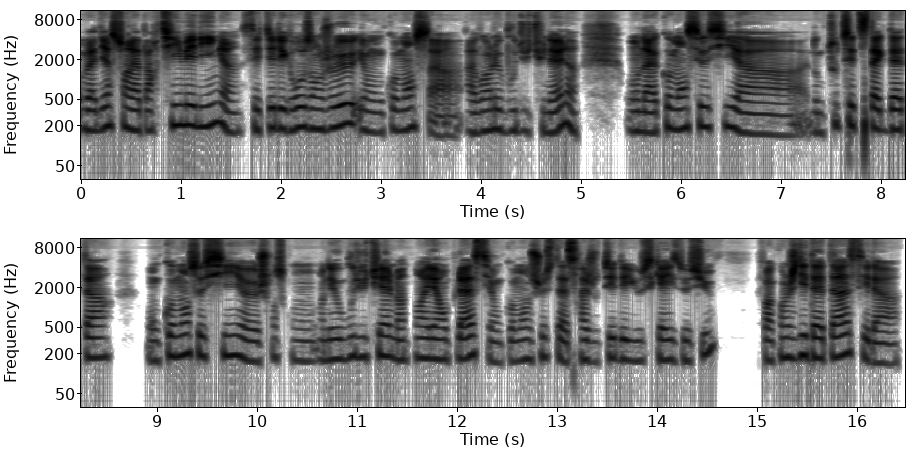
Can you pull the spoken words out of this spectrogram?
on va dire sur la partie emailing, c'était les gros enjeux et on commence à, à voir le bout du tunnel. On a commencé aussi à donc toute cette stack data on commence aussi, euh, je pense qu'on est au bout du tunnel maintenant, elle est en place et on commence juste à se rajouter des use cases dessus. Enfin, quand je dis data, c'est la,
